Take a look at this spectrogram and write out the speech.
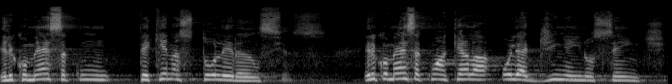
Ele começa com pequenas tolerâncias. Ele começa com aquela olhadinha inocente.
